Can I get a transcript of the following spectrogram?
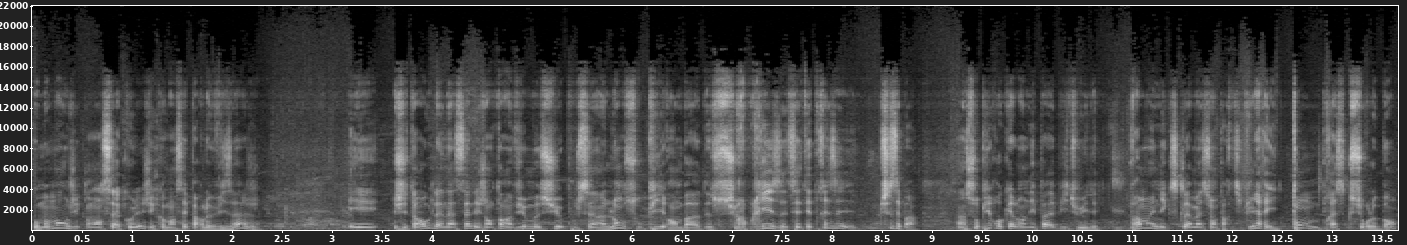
au moment où j'ai commencé à coller, j'ai commencé par le visage. Et j'étais en haut de la nacelle et j'entends un vieux monsieur pousser un long soupir en bas de surprise. C'était très. Je sais pas un soupir auquel on n'est pas habitué. vraiment une exclamation particulière et il tombe presque sur le banc,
